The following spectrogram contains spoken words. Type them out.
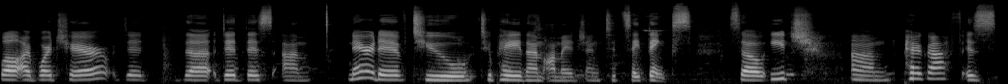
Well, our board chair did the did this um, narrative to to pay them homage and to say thanks. So each um, paragraph is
